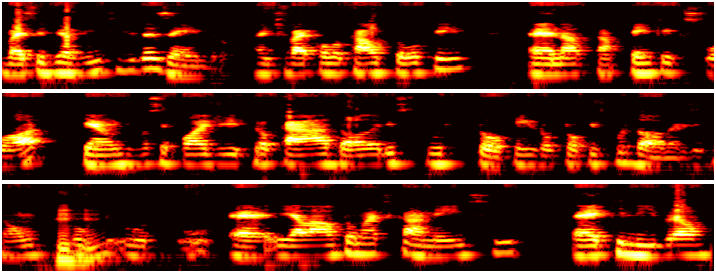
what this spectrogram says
vai ser dia 20 de dezembro. A gente vai colocar o token é, na, na PancakeSwap, que é onde você pode trocar dólares por tokens ou tokens por dólares. Então, uhum. o, o, o, é, e ela automaticamente é, equilibra o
